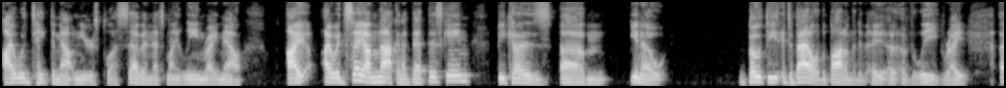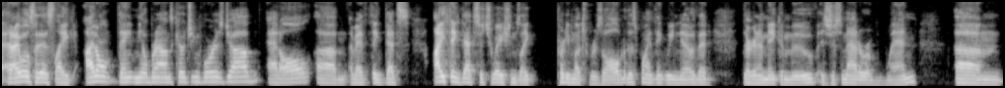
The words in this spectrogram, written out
I would take the Mountaineers plus seven. That's my lean right now. I I would say I'm not going to bet this game because um, you know both these it's a battle at the bottom of the, of the league, right? And I will say this: like I don't think Neal Brown's coaching for his job at all. Um, I mean, I think that's I think that situation's like pretty much resolved at this point. I think we know that they're going to make a move. It's just a matter of when. Um,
